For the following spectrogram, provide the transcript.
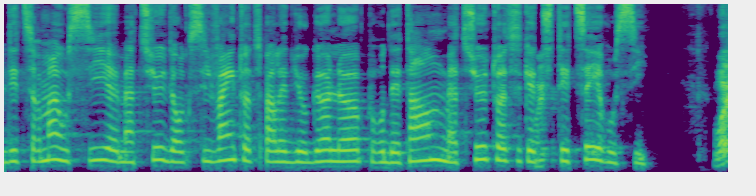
d'étirement aussi, euh, Mathieu. Donc, Sylvain, toi, tu parlais de yoga là, pour détendre. Mathieu, toi, c'est que tu t'étires aussi. Oui,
